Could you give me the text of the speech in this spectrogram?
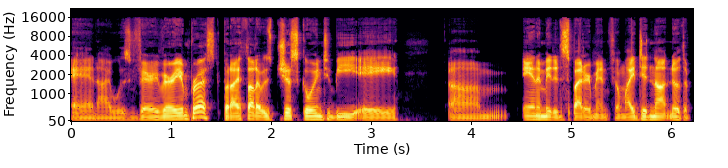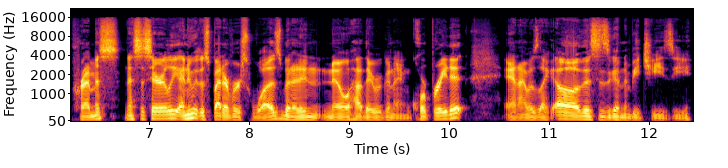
and I was very very impressed. But I thought it was just going to be a um, animated Spider-Man film. I did not know the premise necessarily. I knew what the Spider-Verse was, but I didn't know how they were going to incorporate it. And I was like, "Oh, this is going to be cheesy."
